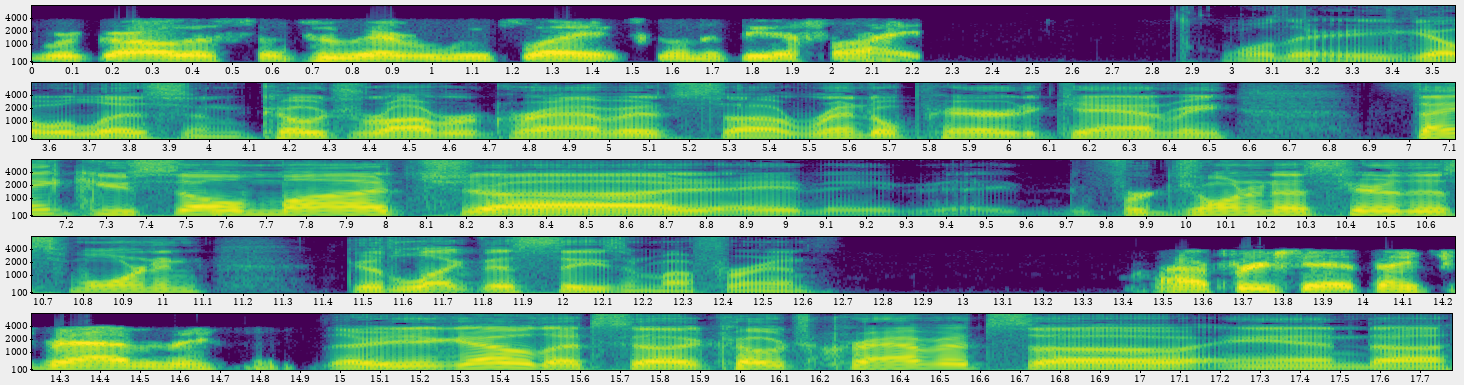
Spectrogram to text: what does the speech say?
regardless of whoever we play, it's going to be a fight. Well, there you go. Well, listen, Coach Robert Kravitz, uh, Rendell Parrott Academy, thank you so much uh, for joining us here this morning. Good luck this season, my friend. I appreciate it. Thank you for having me. There you go. That's uh, Coach Kravitz. Uh, and, uh,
